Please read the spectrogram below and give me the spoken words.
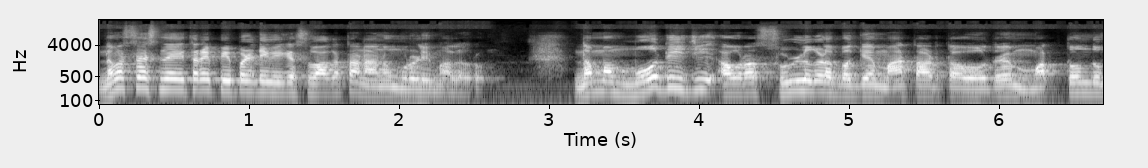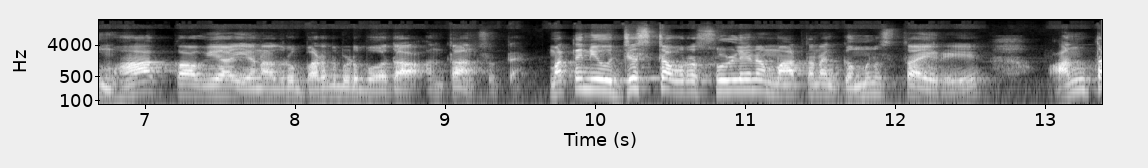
ನಮಸ್ತೆ ಸ್ನೇಹಿತರೆ ಪೀಪಲ್ ಟಿವಿಗೆ ಸ್ವಾಗತ. ನಾನು ಮುರಳಿ ಮಾಲೂರು ನಮ್ಮ ಮೋದಿಜಿ ಅವರ ಸುಳ್ಳುಗಳ ಬಗ್ಗೆ ಮಾತಾಡ್ತಾ ಹೋದ್ರೆ ಮತ್ತೊಂದು ಮಹಾಕಾವ್ಯ ಏನಾದರೂ ಬರೆದು ಬಿಡ್ಬೋದಾ ಅಂತ ಅನ್ಸುತ್ತೆ. ಮತ್ತೆ ನೀವು ಜಸ್ಟ್ ಅವರ ಸುಳ್ಳಿನ ಮಾತನ್ನು ಗಮನಿಸ್ತಾ ಇರಿ. ಅಂಥ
